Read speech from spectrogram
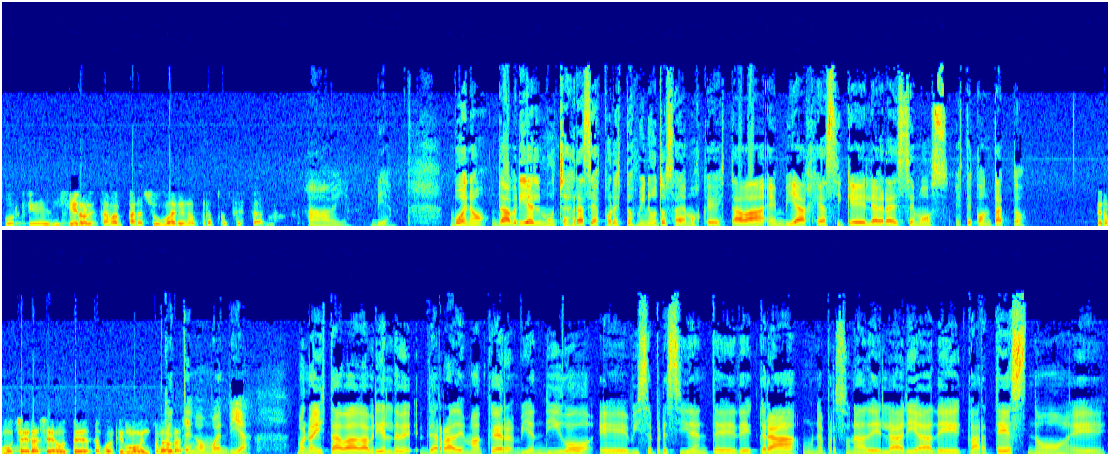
porque dijeron estaban para sumar y no para protestar. Ah, bien, bien. Bueno, Gabriel, muchas gracias por estos minutos. Sabemos que estaba en viaje, así que le agradecemos este contacto. Pero muchas gracias a usted, hasta cualquier momento. Un abrazo. Que tenga un buen día. Bueno, ahí estaba Gabriel de, Rademacher, bien digo, eh, vicepresidente de CRA, una persona del área de Cartés, ¿no? Eh,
